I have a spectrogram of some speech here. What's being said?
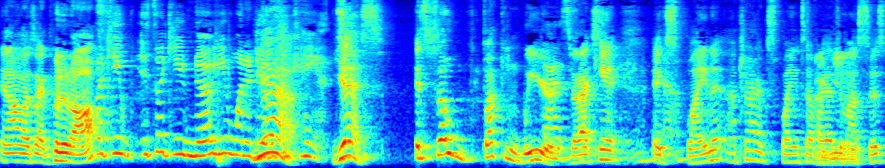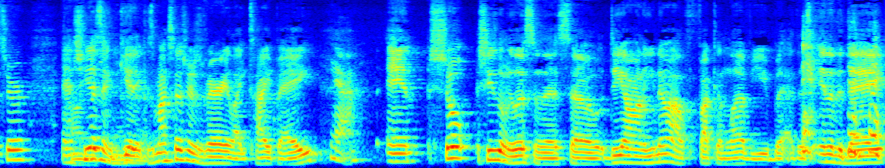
And I was like put it off. Like you, it's like you know you want to do Yeah. it, but you can't. Yes. It's so fucking weird That is that I can't frustrating, yeah. explain it. I try to explain stuff I like that to get my it. sister, and I she doesn't get it because my sister is very like type A, Yeah. and she'll she's gonna be listening to this. So Dion, you know I fucking love you, but at the end of the day,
